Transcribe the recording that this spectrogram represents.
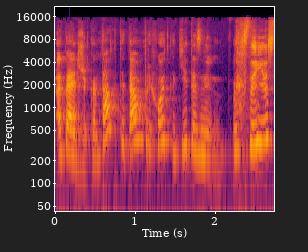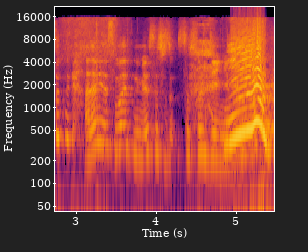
опять же, контакты, там приходят какие-то... зна- знаешь, что ты- Она меня смотрит на меня с, ос- с осуждением. нет,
